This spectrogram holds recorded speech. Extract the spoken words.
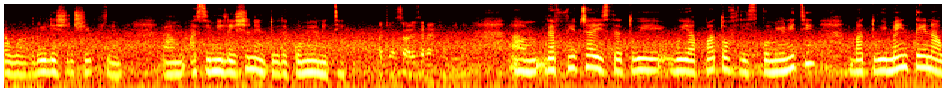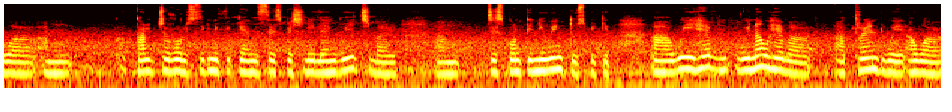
our relationships and um, assimilation into the community. Okay, so is that community? Um, the future is that we we are part of this community but we maintain our um, cultural significance especially language by um, just continuing to speak it. Uh, we have we now have a, a trend where our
